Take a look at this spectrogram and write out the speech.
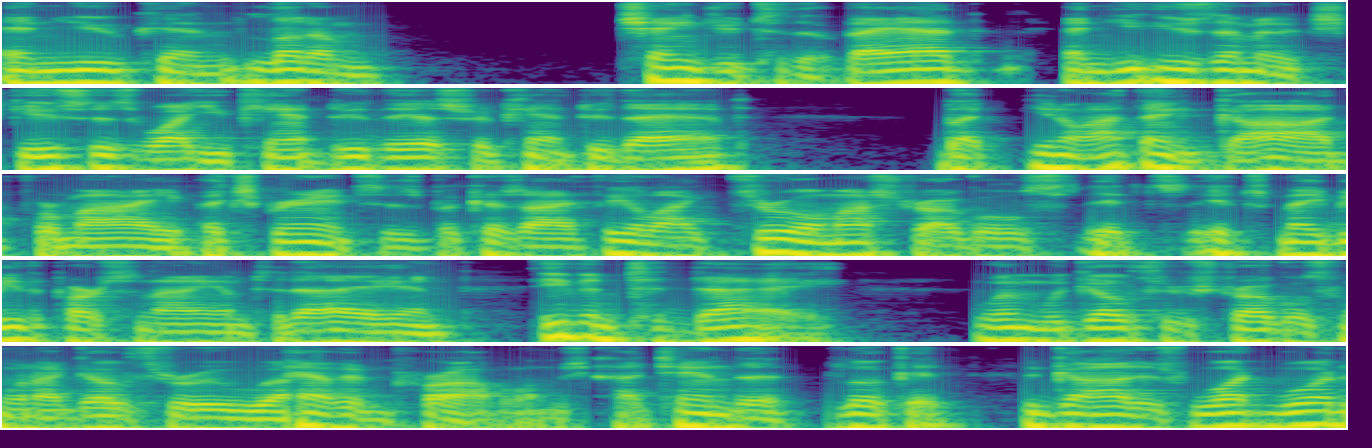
and you can let them change you to the bad and you use them as excuses why you can't do this or can't do that but, you know, I thank God for my experiences because I feel like through all my struggles, it's it's made me the person I am today. And even today, when we go through struggles, when I go through uh, having problems, I tend to look at God as what what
